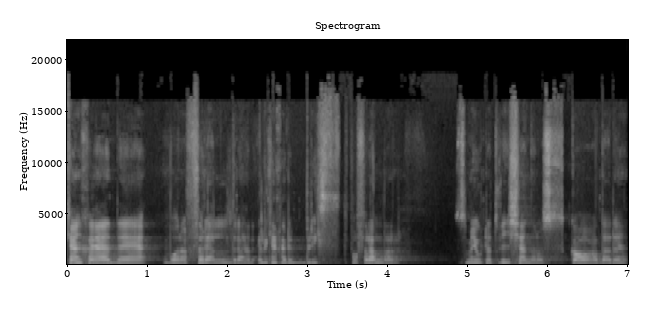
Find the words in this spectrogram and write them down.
Kanske är det våra föräldrar, eller kanske är det brist på föräldrar som har gjort att vi känner oss skadade,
